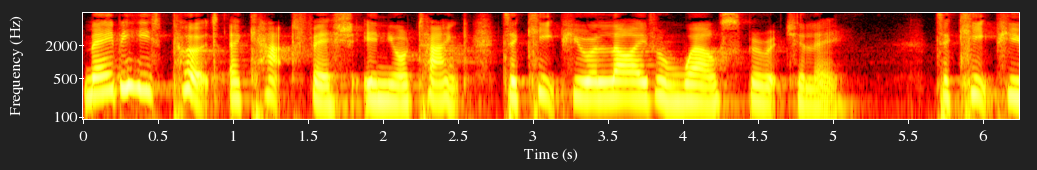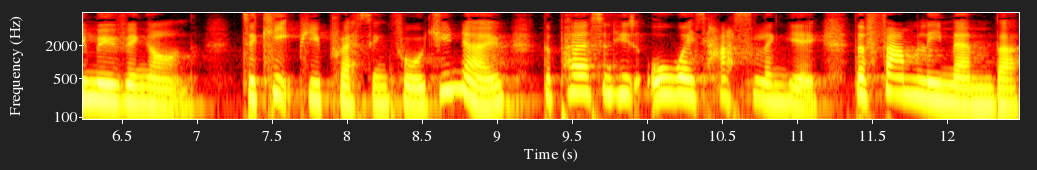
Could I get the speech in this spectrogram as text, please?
Maybe he's put a catfish in your tank to keep you alive and well spiritually, to keep you moving on, to keep you pressing forward. You know, the person who's always hassling you, the family member,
